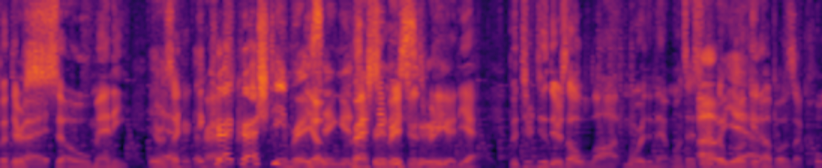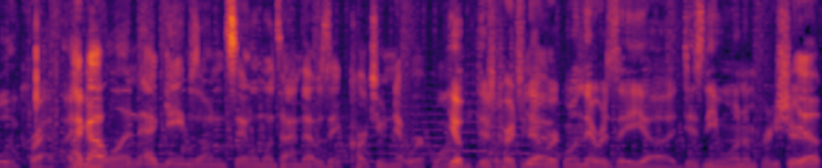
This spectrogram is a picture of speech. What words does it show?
But there's Right. so many. There's Yeah. like a crash. Cra- Crash Team Yep, Racing is Crash Team Racing was pretty good. Yeah. But dude, there's a lot more than that. Once I started Oh, to look it up, I was like, "Holy crap!" I, didn't- got one at Game Zone in Salem one time that was a Cartoon Network one. Yep, there's Cartoon Yeah. Network one. There was a uh, Disney one. I'm pretty sure. Yep.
